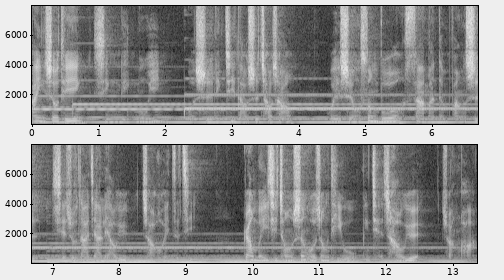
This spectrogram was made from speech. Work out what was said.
欢迎收听心灵沐音，我是灵气导师潮潮，我会使用颂钵、萨满等方式协助大家疗愈、找回自己。让我们一起从生活中体悟，并且超越、转化。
